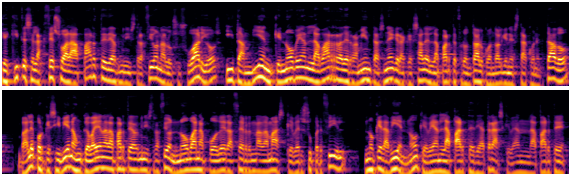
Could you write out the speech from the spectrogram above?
que quites el acceso a la parte de administración a los usuarios y también que no vean la barra de herramientas negra que sale en la parte frontal cuando alguien está conectado, ¿vale? Porque si bien aunque vayan a la parte de administración no van a poder hacer nada más que ver su perfil, no queda bien, ¿no? Que vean la parte de atrás, que vean la parte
